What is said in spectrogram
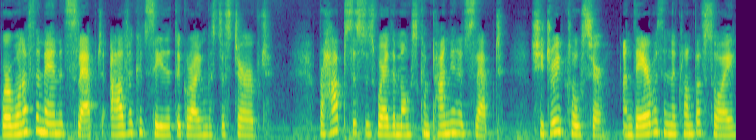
Where one of the men had slept, Alva could see that the ground was disturbed. Perhaps this was where the monk's companion had slept. She drew closer, and there within the clump of soil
